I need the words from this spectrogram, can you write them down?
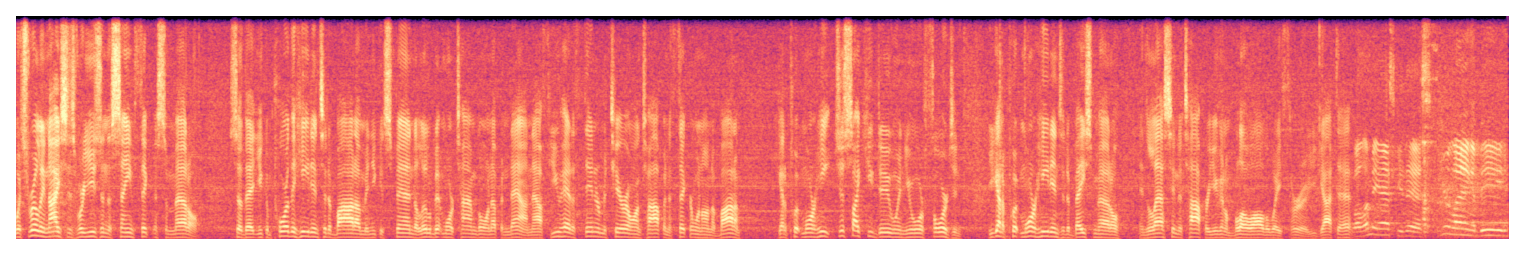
What's really nice is we're using the same thickness of metal so that you can pour the heat into the bottom and you can spend a little bit more time going up and down. Now, if you had a thinner material on top and a thicker one on the bottom, you gotta put more heat, just like you do when you're forging. You gotta put more heat into the base metal and less in the top or you're gonna blow all the way through. You got that? Well, let me ask you this. If you're laying a bead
